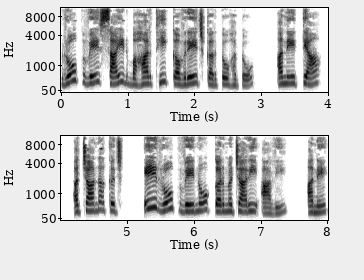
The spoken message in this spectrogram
રોપ વે સાઇડ બહારથી કવરેજ કરતો હતો અને ત્યાં અચાનક જ એ રોપ વેનો કર્મચારી આવી અને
